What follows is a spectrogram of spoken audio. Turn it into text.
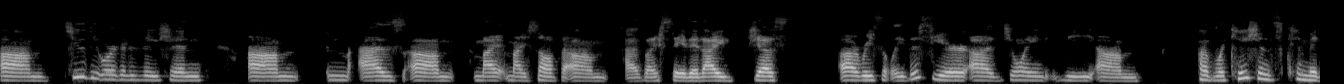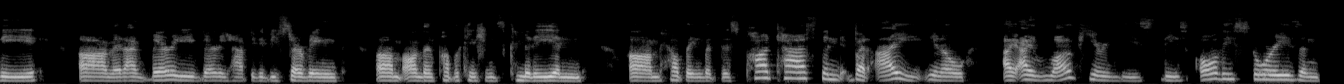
um, to the organization. Um, as um, my myself, um, as I stated, I just uh, recently this year uh, joined the um, publications committee, and I'm very, very happy to be serving um, on the publications committee and um, helping with this podcast. And but I, you know, I, I love hearing these these all these stories and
